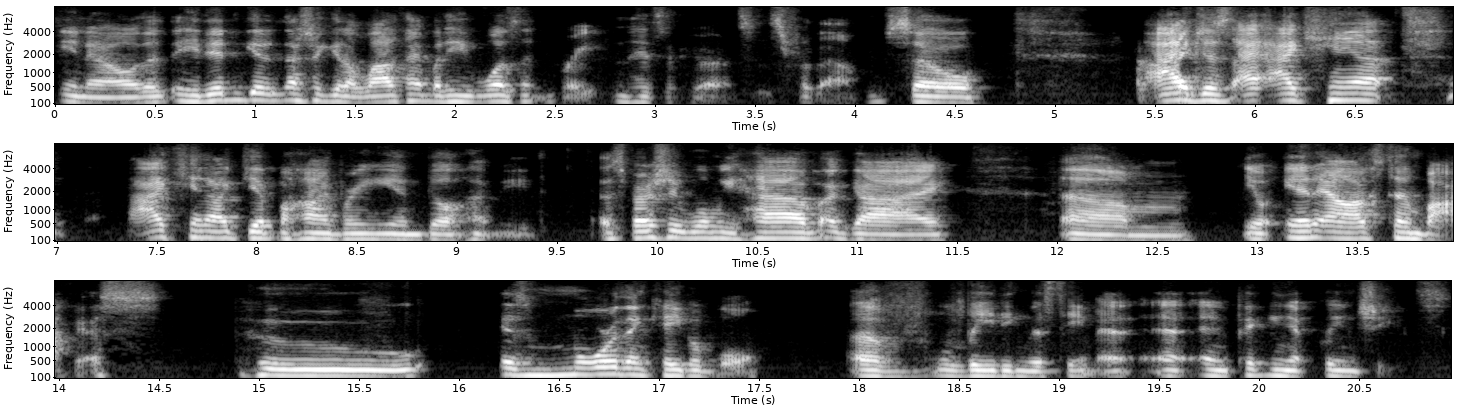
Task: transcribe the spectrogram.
You know that he didn't get necessarily get a lot of time, but he wasn't great in his appearances for them. So I just I, I can't I cannot get behind bringing in Bill Hamid, especially when we have a guy, um, you know, in Alex Tambakis who is more than capable of leading this team and, and picking up clean sheets.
